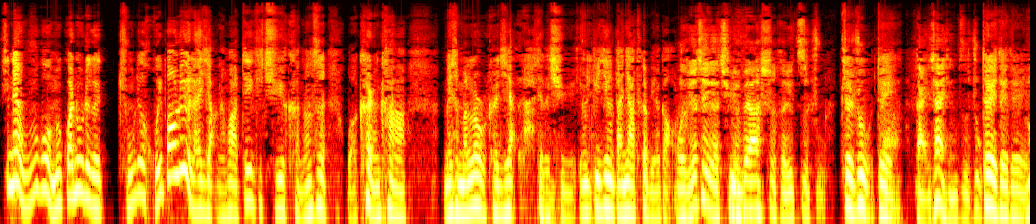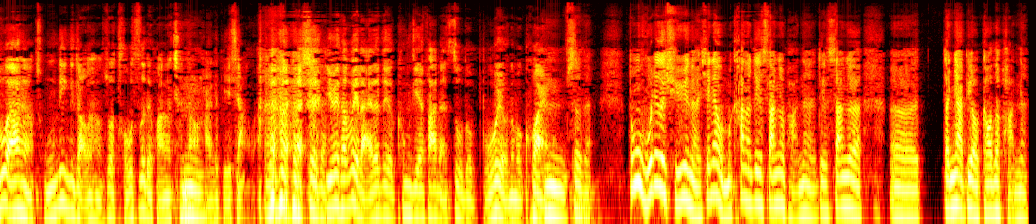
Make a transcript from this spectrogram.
现在如果我们关注这个，从这个回报率来讲的话，这个区域可能是我个人看啊。没什么漏可捡了，这个区域，因为毕竟单价特别高。我觉得这个区域非常适合于自住，自住对，改善型自住。对对对。如果要想从另一个角度上做投资的话，那趁早还是别想了。是的，因为它未来的这个空间发展速度不会有那么快。嗯，是的。东湖这个区域呢，现在我们看到这三个盘呢，这三个呃。单价比较高的盘呢，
